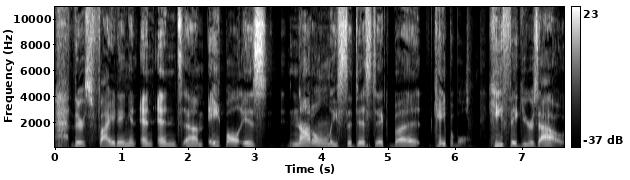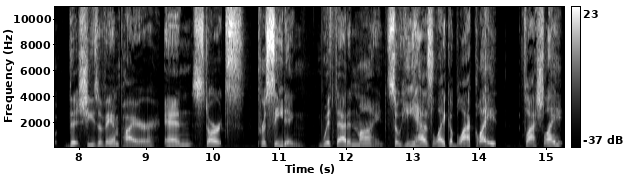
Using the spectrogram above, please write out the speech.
there's fighting and and and um, eight ball is not only sadistic but capable he figures out that she's a vampire and starts proceeding with that in mind so he has like a black light flashlight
